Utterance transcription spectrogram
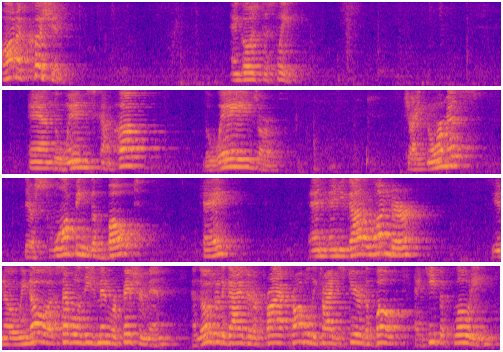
on a cushion and goes to sleep. And the winds come up, the waves are ginormous, they're swamping the boat, okay? And, and you got to wonder, you know, we know several of these men were fishermen, and those are the guys that are probably trying to steer the boat and keep it floating.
